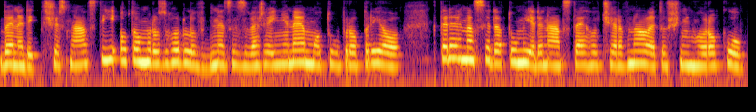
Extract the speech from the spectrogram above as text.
Benedikt XVI. o tom rozhodl v dnes zveřejněné motu proprio, které nese datum 11. června letošního roku.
